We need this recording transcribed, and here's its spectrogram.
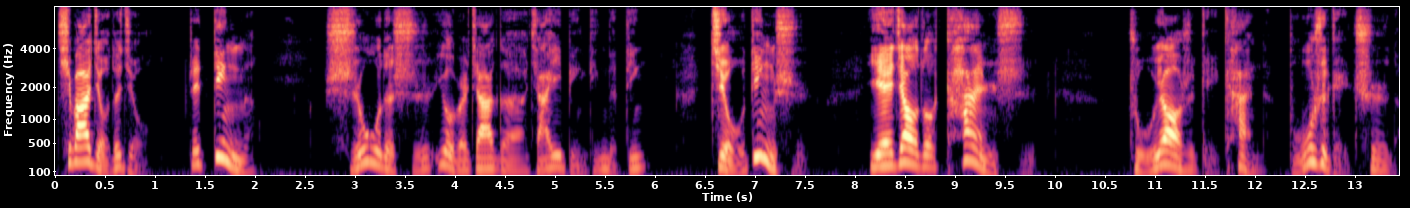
七八九的九，这定呢，食物的食右边加个甲乙丙丁的丁，九定食也叫做看食，主要是给看的，不是给吃的。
